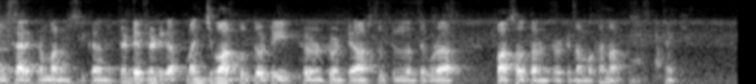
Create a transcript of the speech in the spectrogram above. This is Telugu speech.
ఈ కార్యక్రమాలను స్వీకరించడం డెఫినెట్గా మంచి మార్కులతోటి ఇక్కడ ఉన్నటువంటి హాస్టల్ పిల్లలంతా కూడా పాస్ అవుతారనేటువంటి నమ్మకం నాకు థ్యాంక్ యూ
